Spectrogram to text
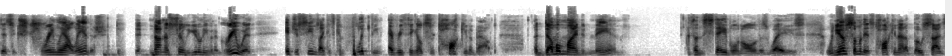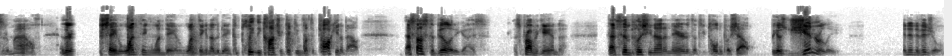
that's extremely outlandish, that not necessarily you don't even agree with. It just seems like it's conflicting everything else they're talking about. A double minded man is unstable in all of his ways. When you have somebody that's talking out of both sides of their mouth and they're saying one thing one day and one thing another day and completely contradicting what they're talking about, that's not stability, guys. That's propaganda. That's them pushing out a narrative that they're told to push out. Because generally, an individual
